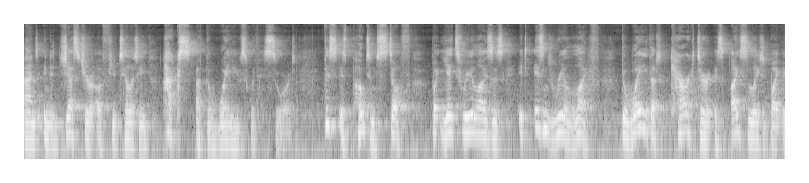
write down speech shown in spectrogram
and, in a gesture of futility, hacks at the waves with his sword. This is potent stuff, but Yeats realizes it isn't real life. The way that character is isolated by a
